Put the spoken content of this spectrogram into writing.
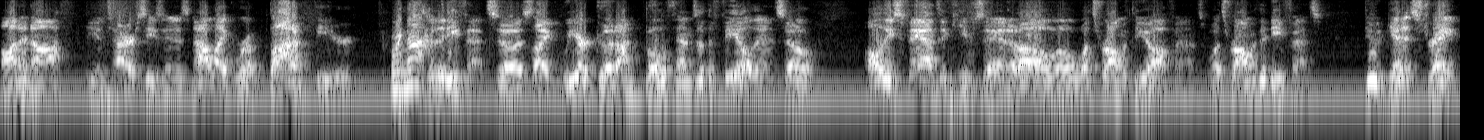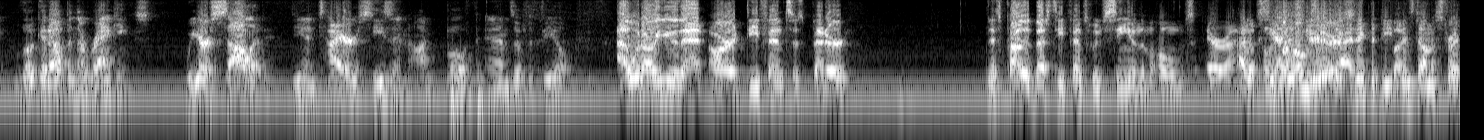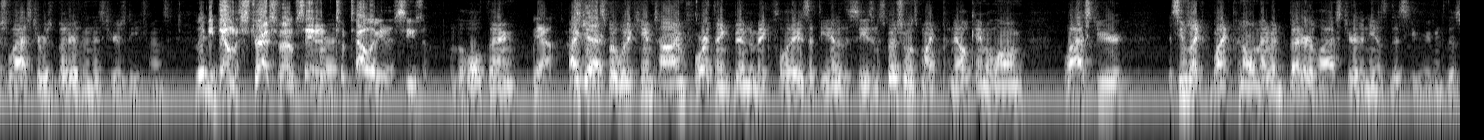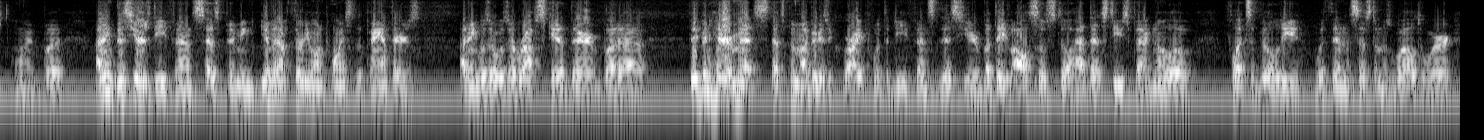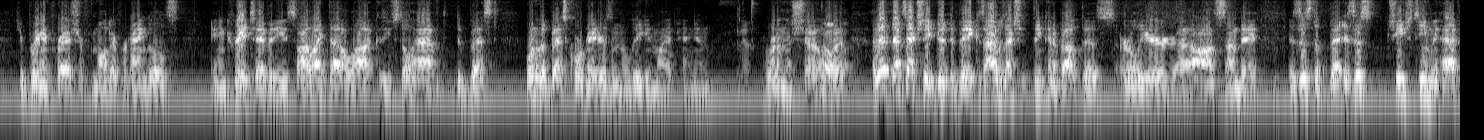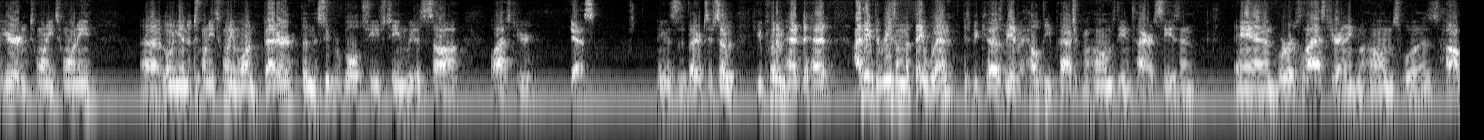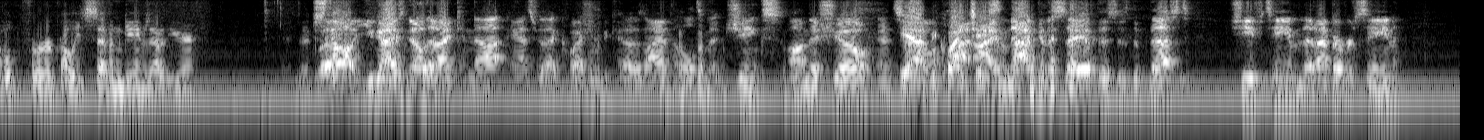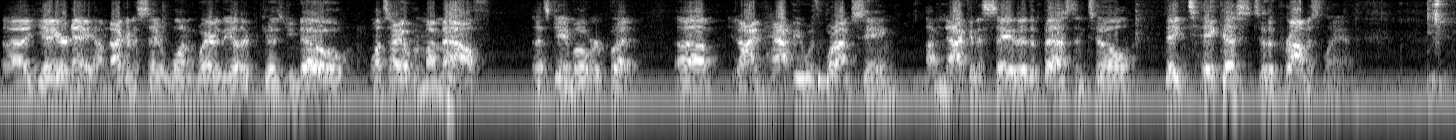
on and off the entire season. It's not like we're a bottom feeder We're not. for the defense. So it's like we are good on both ends of the field. And so all these fans that keep saying, oh, well, what's wrong with the offense? What's wrong with the defense? Dude, get it straight. Look it up in the rankings. We are solid the entire season on both ends of the field. i would argue that our defense is better it's probably the best defense we've seen in the Mahomes era. I I, don't, see, I, era, I think the defense down the stretch last year was better than this year's defense. maybe down the stretch, but I'm saying in Right. totality of the season. The whole thing. Yeah. I guess, but when it came time for I think Ben to make plays at the end of the season, especially once Mike Pennel came along last year, it seems like Mike Pennel might have been better last year than he is this year, even at this point. But I think this year's defense has been, I mean, giving up 31 points to the Panthers, I think was was a rough skid there. But uh, they've been hit or miss. That's been my biggest gripe with the defense this year. But they've also still had that Steve Spagnuolo flexibility within the system as well, to where you're bringing pressure from all different angles and creativity. So I like that a lot because you still have the best, one of the best coordinators in the league, in my opinion, running the show. Oh. But that, that's actually a good debate because I was actually thinking about this earlier uh, on Sunday. Is this the be- is this Chiefs team we have here in 2020, uh, going into 2021, better than the Super Bowl Chiefs team we just saw last year? Yes. I think this is a better team. So you put them head to head. I think the reason that they win is because we have a healthy Patrick Mahomes the entire season, and whereas last year I think Mahomes was hobbled for probably seven games out of the year. It's- Well, you guys know that I cannot answer that question because I am the ultimate jinx on this show, and so Yeah, be quiet, I, Jason. am not going to say if this is the best Chiefs team that I've ever seen, uh, yay or nay. I'm not going to say one way or the other because you know, once I open my mouth, that's game over. But um, you know, I'm happy with what I'm seeing. I'm not going to say they're the best until they take us to the promised land.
